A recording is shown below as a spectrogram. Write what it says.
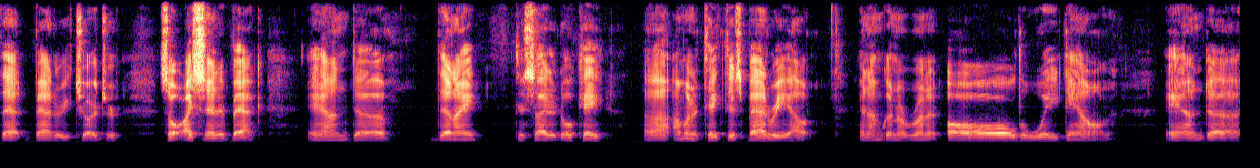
that battery charger. So I sent it back and uh, then I decided, okay, uh, I'm going to take this battery out and I'm going to run it all the way down. And uh,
